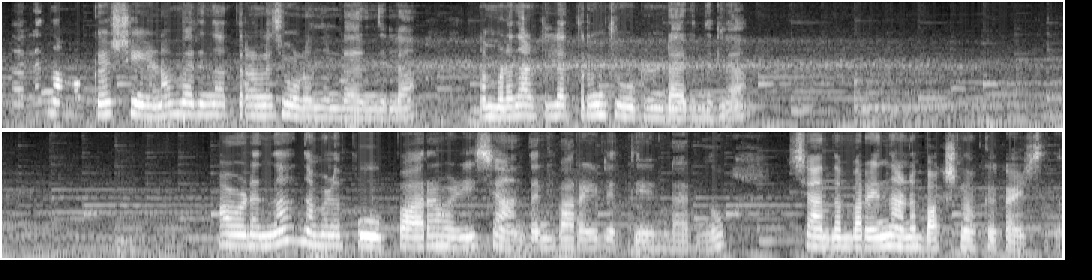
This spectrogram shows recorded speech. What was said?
എന്നാലും നമുക്ക് ക്ഷീണം വരുന്ന അത്രയുള്ള ചൂടൊന്നും ഉണ്ടായിരുന്നില്ല. നമ്മുടെ നാട്ടിൽ അത്രയും ചൂടുണ്ടായിരുന്നില്ല. അവിടെ നിന്ന് നമ്മൾ പൂപ്പാറ വഴി ശാന്തൻപാറയിലെത്തിയിട്ടുണ്ടായിരുന്നു ശാന്തൻപാറയിൽ നിന്നാണ് ഭക്ഷണമൊക്കെ കഴിച്ചത്.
